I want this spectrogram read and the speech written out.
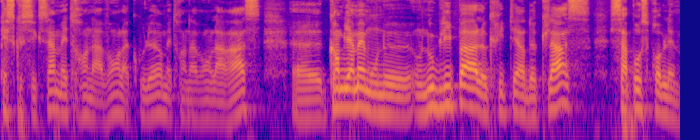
Qu'est-ce que c'est que ça Mettre en avant la couleur, mettre en avant la race. Euh, quand bien même on n'oublie pas le critère de classe, ça pose problème.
